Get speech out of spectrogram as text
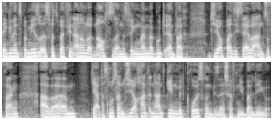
denke, wenn es bei mir so ist, wird es bei vielen anderen Leuten auch so sein. Deswegen manchmal gut, einfach natürlich auch bei sich selber anzufangen. Aber ähm, ja, das muss dann natürlich auch Hand in Hand gehen mit größeren Gesellschaften Überlegungen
